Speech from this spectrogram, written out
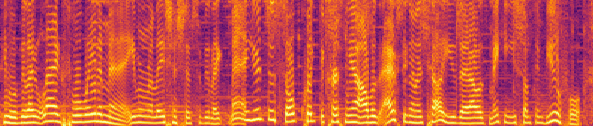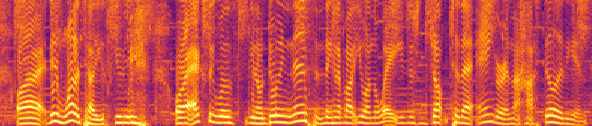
People would be like, Lex, well, wait a minute. Even relationships would be like, man, you're just so quick to curse me out. I was actually going to tell you that I was making you something beautiful. Or I didn't want to tell you, excuse me. Or I actually was, you know, doing this and thinking about you on the way. You just jump to that anger and that hostility and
